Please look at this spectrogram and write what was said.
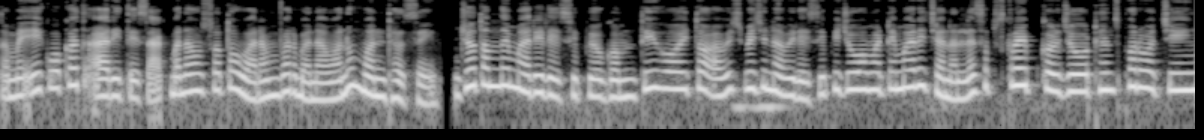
તમે એક વખત આ રીતે શાક બનાવશો તો વારંવાર બનાવવાનું મન થશે. જો તમને મારી રેસીપીઓ ગમતી હોય તો આવી જ બીજી નવી રેસીપી જોવા માટે મારી ચેનલને સબસ્ક્રાઇબ કરજો. થેન્ક્સ ફોર વોચિંગ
